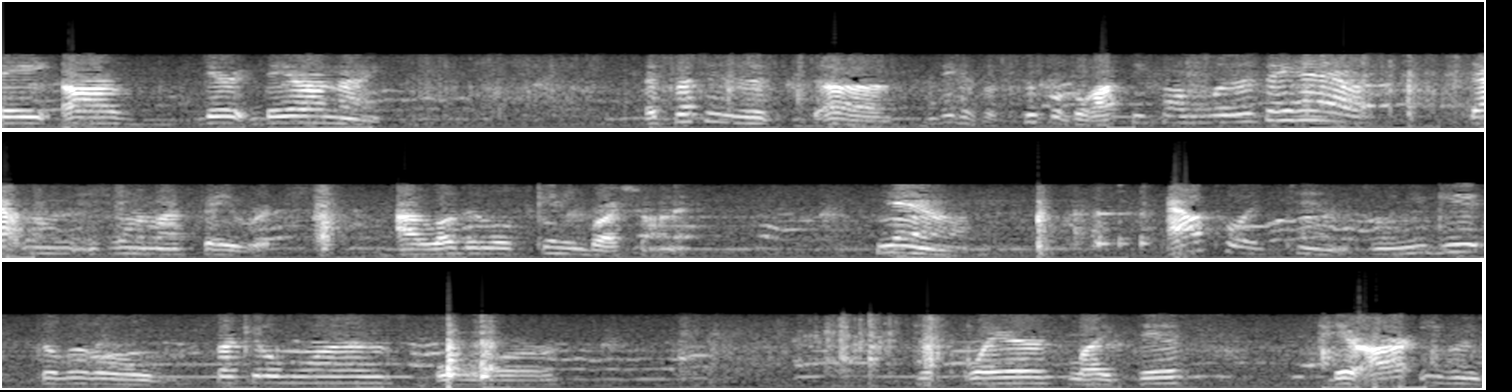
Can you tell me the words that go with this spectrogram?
they are they they are nice especially the uh, I think it's a super glossy formula that they have. That one is one of my favorites. I love the little skinny brush on it. Now, Altoid tins, when you get the little circular ones or the squares like this, there are even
